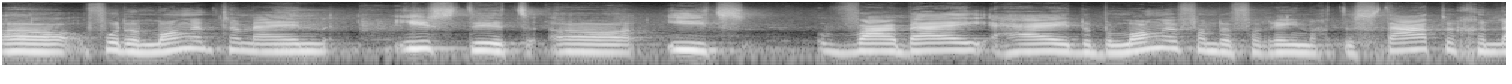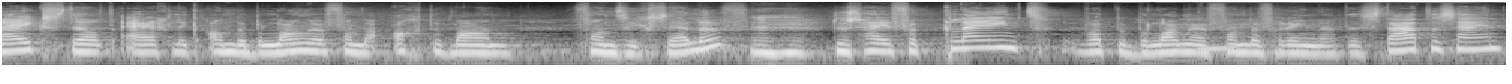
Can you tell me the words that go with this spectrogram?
Uh, voor de lange termijn is dit uh, iets waarbij hij de belangen van de Verenigde Staten gelijkstelt eigenlijk aan de belangen van de achterban van zichzelf. Mm -hmm. Dus hij verkleint wat de belangen van de Verenigde Staten zijn.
